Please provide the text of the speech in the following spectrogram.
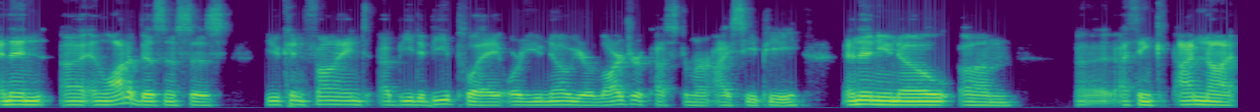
And then uh, in a lot of businesses you can find a b2b play or you know your larger customer icp and then you know um, uh, I think I'm not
